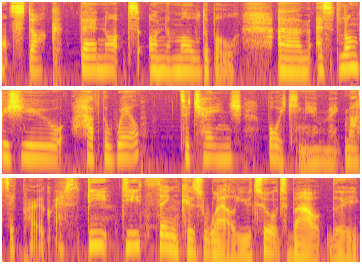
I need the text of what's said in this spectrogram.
not stuck. They're not unmoldable. Um, as long as you have the will to change, boy, can you make massive progress. Do you, do you think as well? You talked about the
